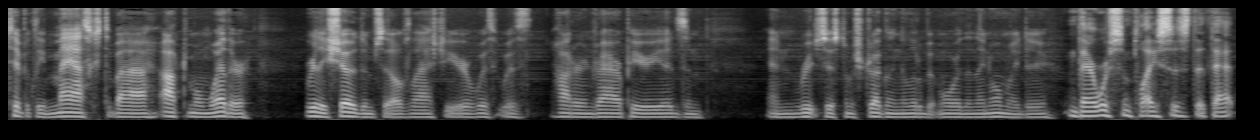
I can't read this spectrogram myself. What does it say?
typically masked by optimum weather really showed themselves last year with with hotter and drier periods and and root systems struggling a little bit more than they normally do. There were some places that that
